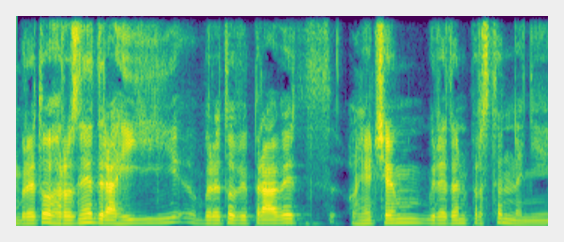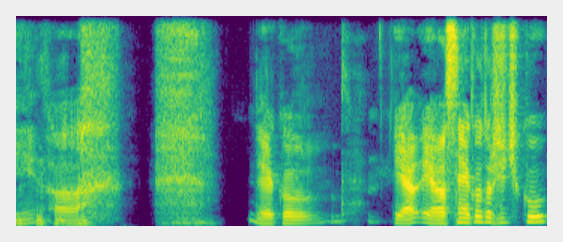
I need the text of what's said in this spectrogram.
Bude to hrozně drahý, bude to vyprávět o něčem, kde ten prsten není a jako já, já vlastně jako trošičku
